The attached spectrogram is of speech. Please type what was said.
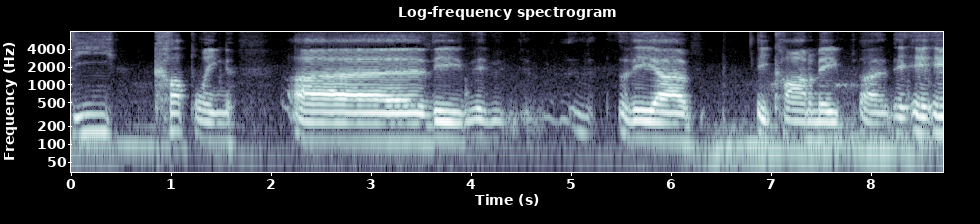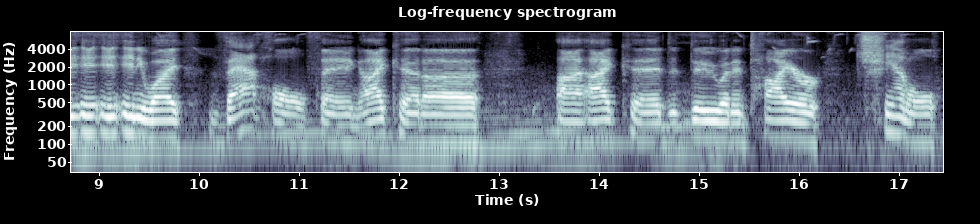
decoupling uh, the the uh, economy. Uh, anyway, that whole thing, I could uh, I, I could do an entire channel.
